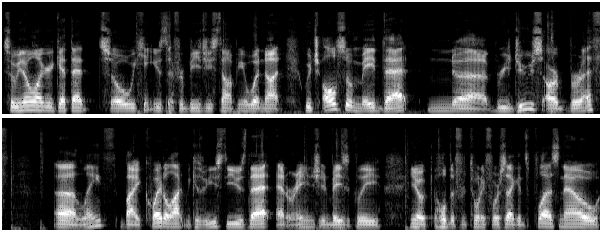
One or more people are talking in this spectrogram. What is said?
so we no longer get that. So we can't use that for BG stomping and whatnot, which also made that uh, reduce our breath uh, length by quite a lot because we used to use that at range and basically, you know, hold it for 24 seconds. Plus, now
